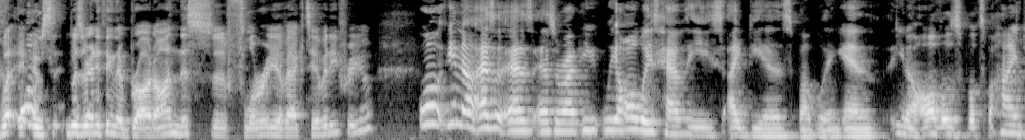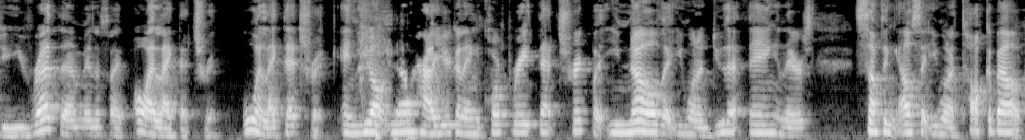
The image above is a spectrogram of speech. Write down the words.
what, well, was was there anything that brought on this flurry of activity for you? Well, you know, as a, as as a writer, we always have these ideas bubbling, and you know, all those books behind you, you've read them, and it's like, oh, I like that trick. oh, I like that trick. And you don't know how you're going to incorporate that trick, but you know that you want to do that thing and there's something else that you want to talk about.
